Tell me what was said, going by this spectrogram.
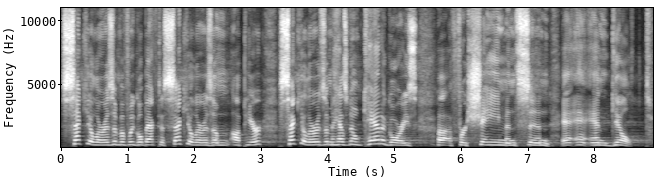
Secularism, if we go back to secularism up here, secularism has no categories uh, for shame and sin and, and guilt.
